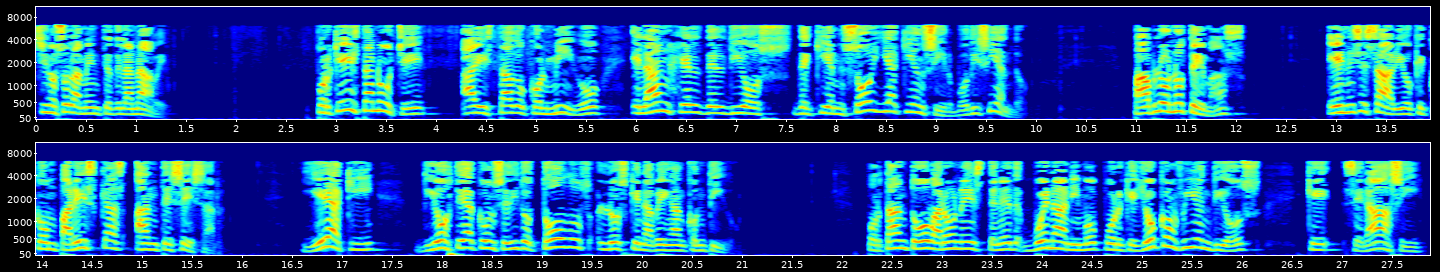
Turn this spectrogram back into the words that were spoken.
sino solamente de la nave. Porque esta noche ha estado conmigo el ángel del Dios de quien soy y a quien sirvo, diciendo, Pablo, no temas, es necesario que comparezcas ante César. Y he aquí, Dios te ha concedido todos los que navegan contigo. Por tanto, oh varones, tened buen ánimo, porque yo confío en Dios, que será así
